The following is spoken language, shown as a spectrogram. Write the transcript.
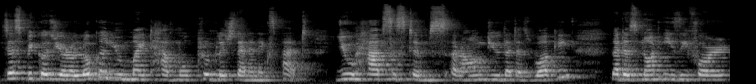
just because you're a local, you might have more privilege than an expat. You have systems around you that is working that is not easy for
